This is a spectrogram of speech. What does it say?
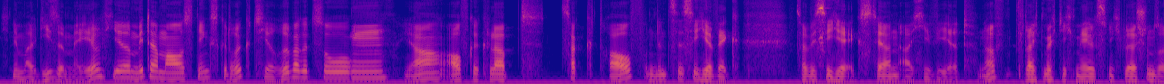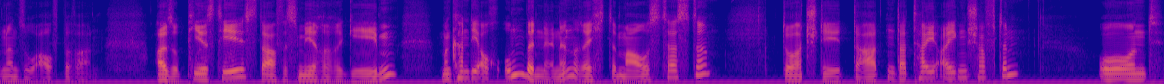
Ich nehme mal diese Mail hier mit der Maus links gedrückt, hier rübergezogen, ja, aufgeklappt, zack, drauf und jetzt ist sie hier weg. Jetzt habe ich sie hier extern archiviert. Ne? Vielleicht möchte ich Mails nicht löschen, sondern so aufbewahren. Also PSTs darf es mehrere geben. Man kann die auch umbenennen, rechte Maustaste. Dort steht Datendateieigenschaften und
